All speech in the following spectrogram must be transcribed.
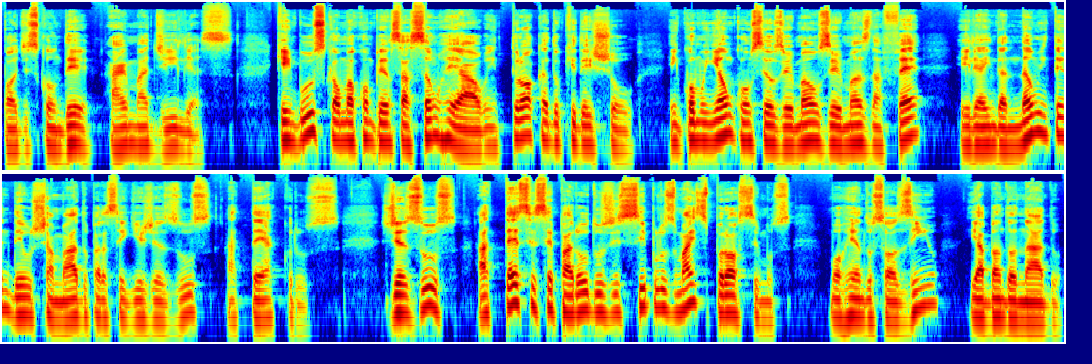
pode esconder armadilhas. Quem busca uma compensação real em troca do que deixou, em comunhão com seus irmãos e irmãs na fé, ele ainda não entendeu o chamado para seguir Jesus até a cruz. Jesus até se separou dos discípulos mais próximos, morrendo sozinho e abandonado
